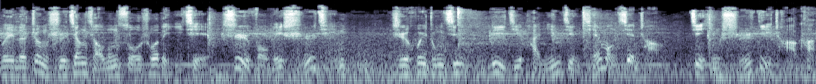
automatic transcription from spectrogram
为了证实江小龙所说的一切是否为实情，指挥中心立即派民警前往现场进行实地查看。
